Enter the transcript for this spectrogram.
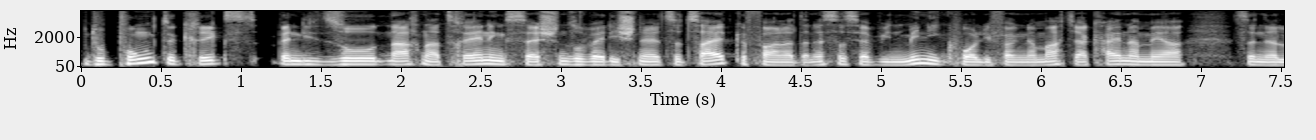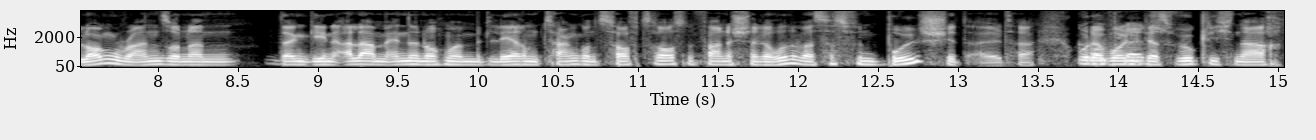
du Punkte kriegst, wenn die so nach einer Trainingssession, so wer die schnellste Zeit gefahren hat, dann ist das ja wie ein Mini-Qualifying. Da macht ja keiner mehr seine Long Run, sondern dann gehen alle am Ende nochmal mit leerem Tank und Softs raus und fahren eine schnelle Runde. Was ist das für ein Bullshit, Alter? Oder wollen die Komplett. das wirklich nach,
